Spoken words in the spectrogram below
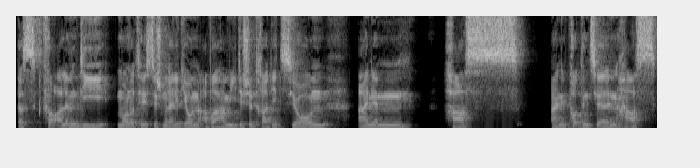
dass vor allem die monotheistischen Religionen, abrahamitische Tradition einen Hass, einen potenziellen Hass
